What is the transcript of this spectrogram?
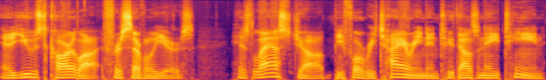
a used car lot for several years. His last job, before retiring in 2018,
